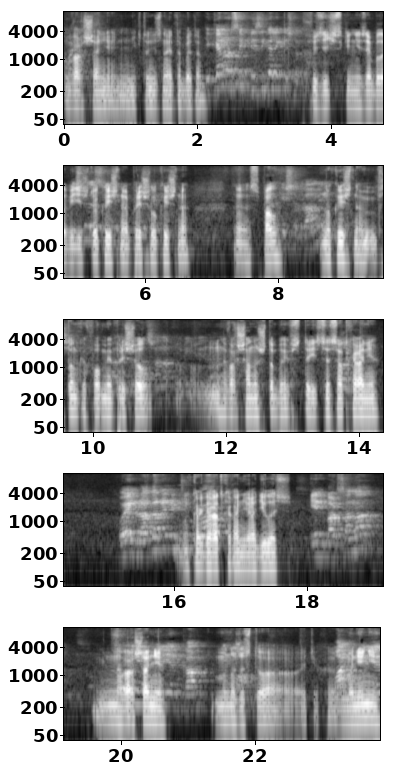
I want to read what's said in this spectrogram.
в Варшане. Никто не знает об этом. Физически нельзя было видеть, что Кришна пришел, Кришна э, спал, но Кришна в тонкой форме пришел на Варшану, чтобы встретиться с Радхарани. Когда Радхарани родилась, на Варшане множество этих э, мнений.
